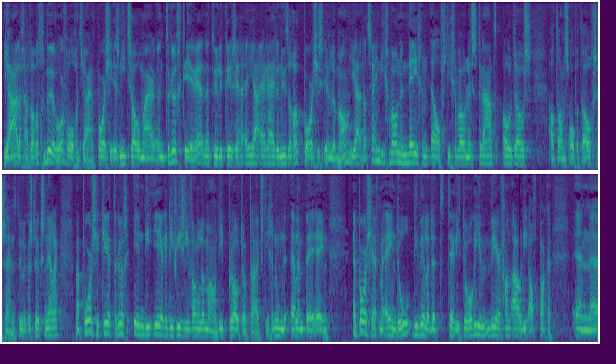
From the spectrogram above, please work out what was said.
Ja, er gaat wel wat gebeuren hoor volgend jaar. Porsche is niet zomaar een terugkeer. Hè. Natuurlijk kun je zeggen, eh, ja, er rijden nu toch ook Porsches in Le Mans. Ja, dat zijn die gewone 911's, die gewone straatauto's. Althans op het oog, ze zijn natuurlijk een stuk sneller. Maar Porsche keert terug in die eredivisie van Le Mans. Die prototypes, die genoemde LMP1. En Porsche heeft maar één doel. Die willen het territorium weer van Audi afpakken. En uh,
